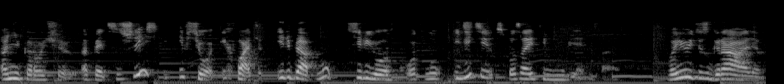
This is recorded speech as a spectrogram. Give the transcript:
они, короче, опять сошлись, и все, и хватит. И, ребят, ну, серьезно, вот, ну, идите, спасайте мир, я не знаю. Воюйте с Граалем,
